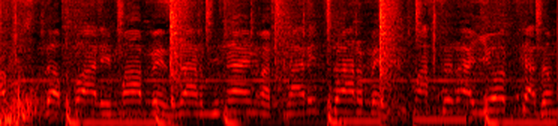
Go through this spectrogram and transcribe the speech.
Авус да бари ма безардинайма қарибтар бе масира ёд кадам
